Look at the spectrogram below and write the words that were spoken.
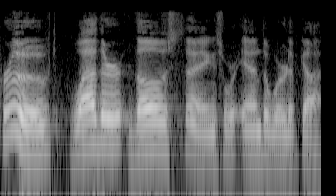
Proved whether those things were in the Word of God.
